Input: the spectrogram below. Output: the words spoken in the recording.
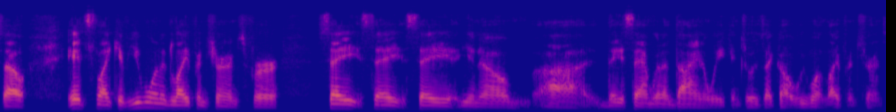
So it's like if you wanted life insurance for say say say, you know, uh they say I'm going to die in a week and Julie's like, "Oh, we want life insurance."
